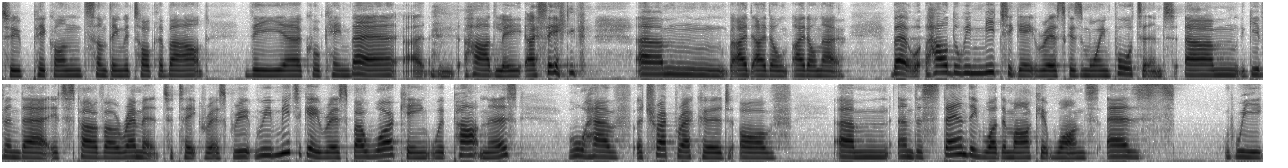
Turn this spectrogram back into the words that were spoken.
to pick on something we talked about, the uh, cocaine bear, uh, hardly, I think. Um, I, I don't I don't know. But how do we mitigate risk is more important, um, given that it's part of our remit to take risk. We, we mitigate risk by working with partners who have a track record of um, understanding what the market wants as we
